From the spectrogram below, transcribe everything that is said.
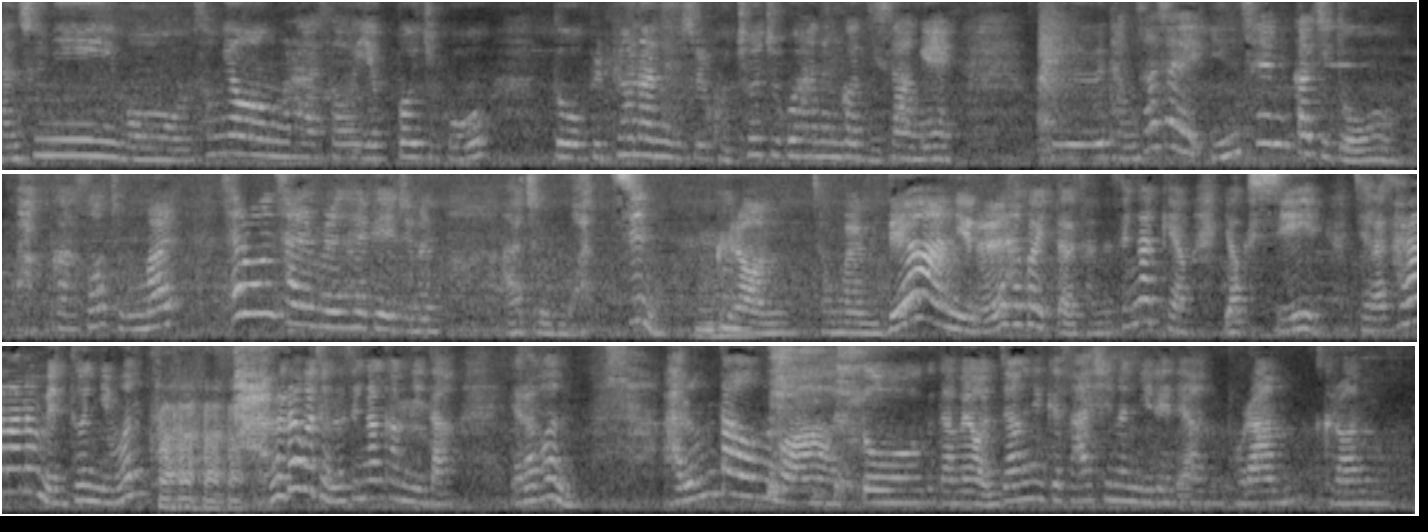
단순히 뭐 성형을 해서 예뻐지고 또 불편한 곳을 고쳐주고 하는 것 이상의 그 당사자의 인생까지도 바꿔서 정말 새로운 삶을 살게 해주는 아주 멋진 음. 그런 정말 위대한 일을 하고 있다고 저는 생각해요. 역시 제가 사랑하는 멘토님은 다르다고 저는 생각합니다. 여러분, 아름다움과 또 그다음에 원장님께서 하시는 일에 대한 보람 그런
